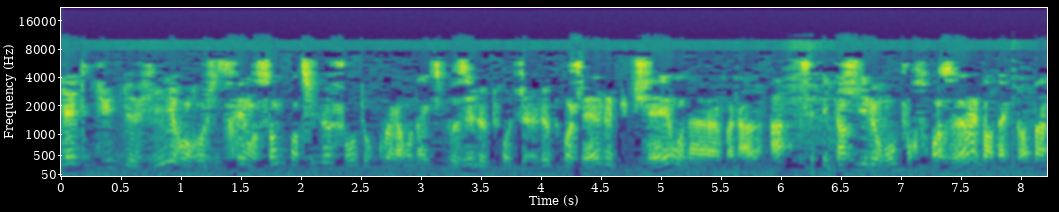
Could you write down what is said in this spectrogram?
l'habitude de venir enregistrer ensemble quand il le faut. Donc voilà, on a exposé le projet, le projet, le budget, on a voilà, ah c'était 15 000 euros pour 3 heures, et ben d'accord, ben,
